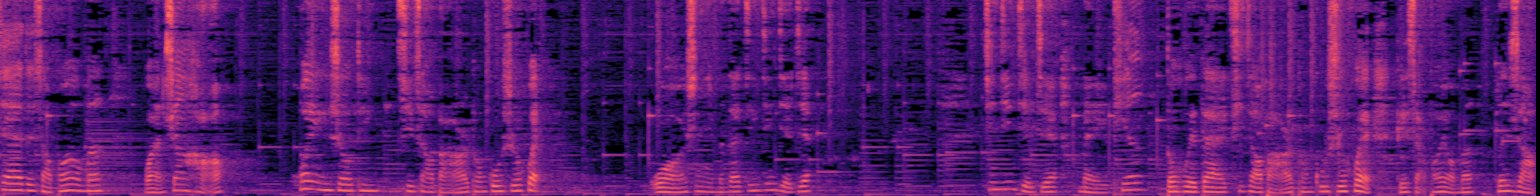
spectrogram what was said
亲爱的小朋友们，晚上好！欢迎收听七巧板儿童故事会，我是你们的晶晶姐姐。晶晶姐姐每天都会在七巧板儿童故事会给小朋友们分享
